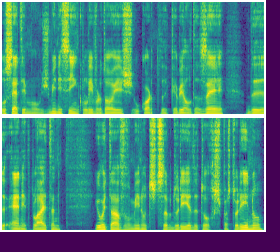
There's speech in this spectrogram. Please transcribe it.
O sétimo, os Mini 5, livro 2, O Corte de Cabelo da Zé, de Enid Blyton. E o oitavo, Minutos de Sabedoria, de Torres Pastorino.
